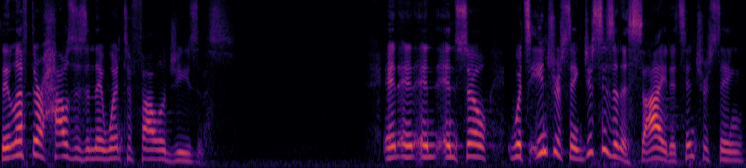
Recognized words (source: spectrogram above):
They left their houses and they went to follow Jesus. And, and, and, and so, what's interesting, just as an aside, it's interesting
